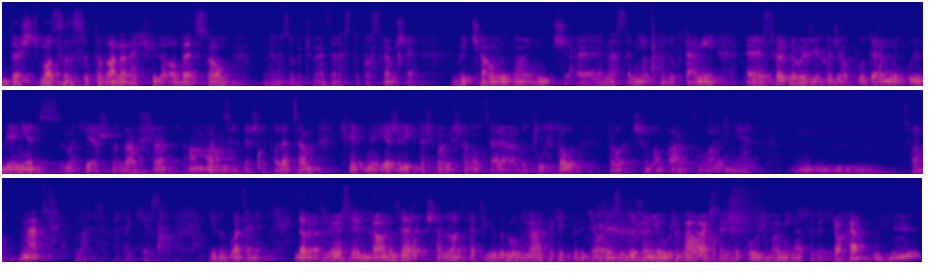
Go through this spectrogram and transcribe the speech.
dość mocno zasetowana na chwilę obecną, ale zobaczymy. Zaraz to postaram się wyciągnąć e, następnymi produktami. E, swoją drogą, jeżeli chodzi o puder, mój ulubieniec, makijaż na zawsze, który O. bardzo serdecznie polecam. Świetny. Jeżeli ktoś ma mieszaną cerę albo tłustą, to trzyma bardzo ładnie. Mm, co? Mat. Mat, tak jest. I wygładzenie. Dobra, zrobimy sobie bronzer. Charlotte Tilbury równa, tak jak powiedziałaś, za dużo nie używałaś, także poużywam jej na tobie trochę. Mhm.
